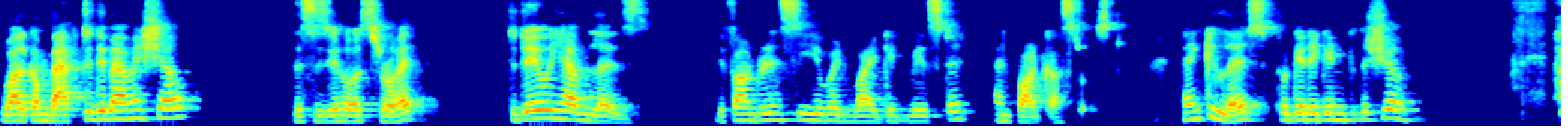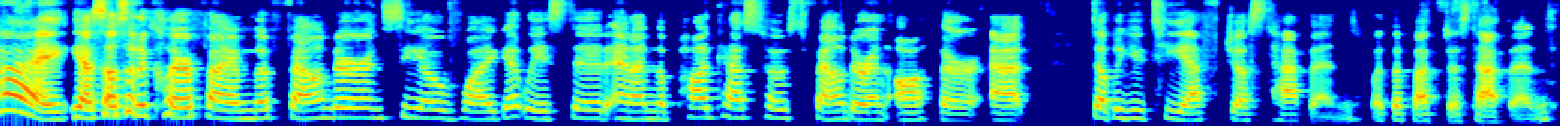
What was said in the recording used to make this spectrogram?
Welcome back to the Maven Show. This is your host, Rohit. Today we have Liz, the founder and CEO at Why Get Wasted and podcast host. Thank you, Liz, for getting into the show. Hi. Yes, also to clarify, I'm the founder and CEO of Why Get Wasted, and I'm the podcast host, founder, and author at WTF Just Happened. What the fuck just happened?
